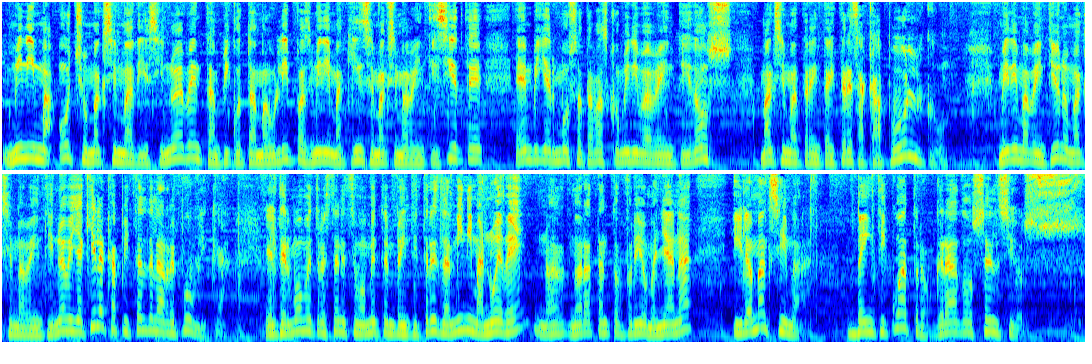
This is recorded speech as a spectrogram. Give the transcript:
mínima 8, máxima 19. En Tampico, Tamaulipas, mínima 15, máxima 27. En Villahermosa, Tabasco, mínima 22, máxima 33. Acapulco, mínima 21, máxima 29. Y aquí la capital de la República. El termómetro está en este momento en 23, la mínima 9, no, no hará tanto frío mañana. Y la máxima 24 grados Celsius.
